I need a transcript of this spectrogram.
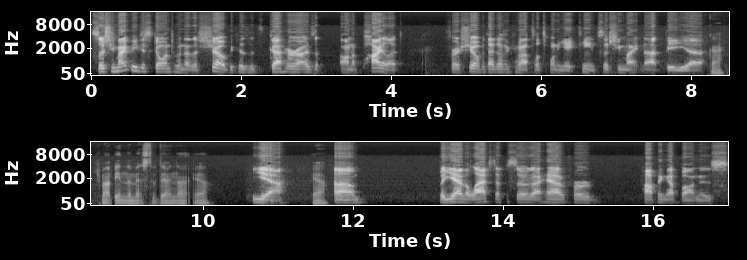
So she might be just going to another show because it's got her as a, on a pilot for a show, but that doesn't come out till 2018. So she might not be. Uh, okay. She might be in the midst of doing that. Yeah. yeah. Yeah. Um, but yeah, the last episode I have her popping up on is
